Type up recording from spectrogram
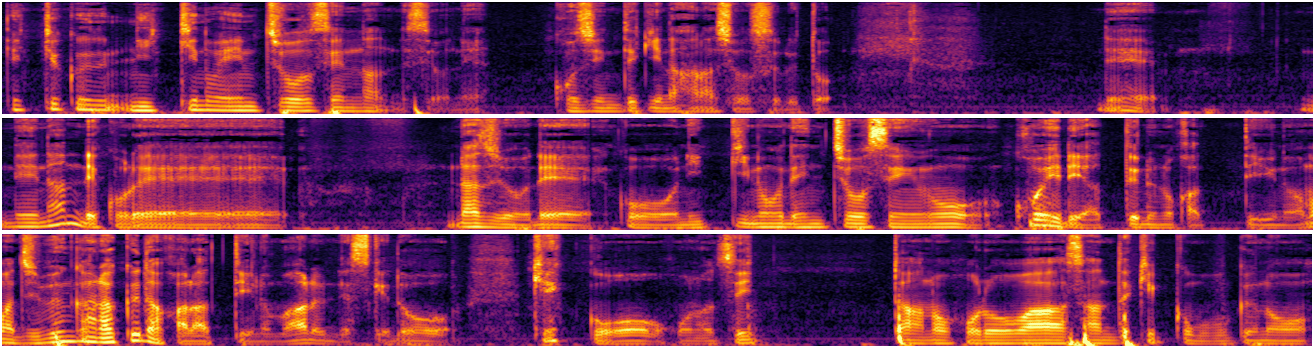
結局日記の延長線なんですよね。個人的な話をすると。で、で、なんでこれ、ラジオでこう日記の延長線を声でやってるのかっていうのは、まあ、自分が楽だからっていうのもあるんですけど結構このツイッターのフォロワーさんって結構僕の、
